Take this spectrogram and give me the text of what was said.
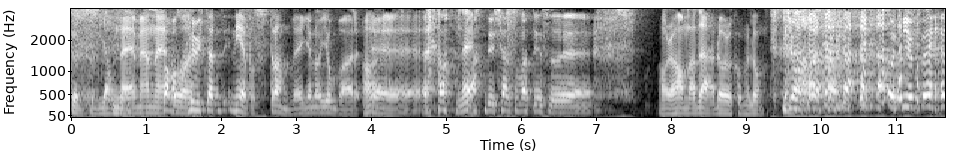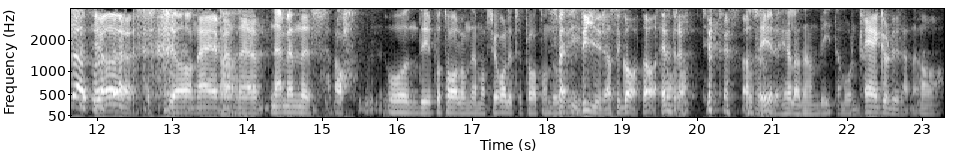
De... Nej men... eh, Fan vad och- sjukt att ni är på Strandvägen och jobbar. Ja. Eh, fan, Nej. det känns som att det är så... Eh, Har du hamnat där, då har du kommit långt. Ja, precis ungefär alltså. ja, ja, nej men, eh, nej men, eh, ja, och det är på tal om det materialet du pratade om. Sveriges dyraste gata, är det inte Ja, det? typ. De säger det, hela den biten bort. Äger du den? eller? Ja.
